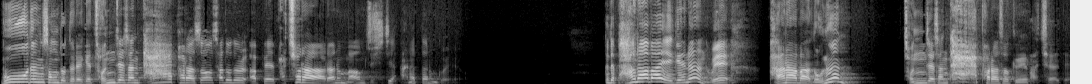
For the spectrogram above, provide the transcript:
모든 성도들에게 전 재산 다 팔아서 사도들 앞에 바쳐라 라는 마음 주시지 않았다는 거예요. 근데 바나바에게는 왜 바나바 너는 전 재산 다 팔아서 교회에 바쳐야 돼.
